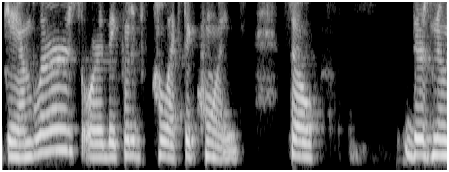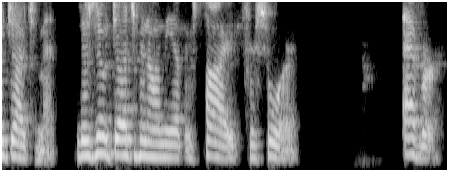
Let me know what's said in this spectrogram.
gamblers or they could have collected coins. So there's no judgment. There's no judgment on the other side for sure ever.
